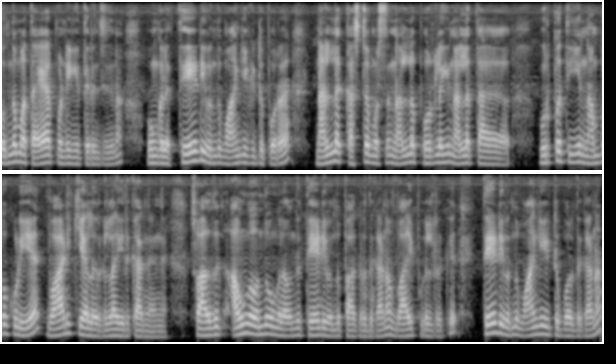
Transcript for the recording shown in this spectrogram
சொந்தமாக தயார் பண்ணுறீங்க தெரிஞ்சதுன்னா உங்களை தேடி வந்து வாங்கிக்கிட்டு போகிற நல்ல கஸ்டமர்ஸ் நல்ல பொருளையும் நல்ல த உற்பத்தியும் நம்பக்கூடிய வாடிக்கையாளர்கள்லாம் இருக்காங்கங்க. ஸோ அது அவங்க வந்து உங்களை வந்து தேடி வந்து பார்க்குறதுக்கான வாய்ப்புகள் இருக்குது தேடி வந்து வாங்கிக்கிட்டு போகிறதுக்கான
